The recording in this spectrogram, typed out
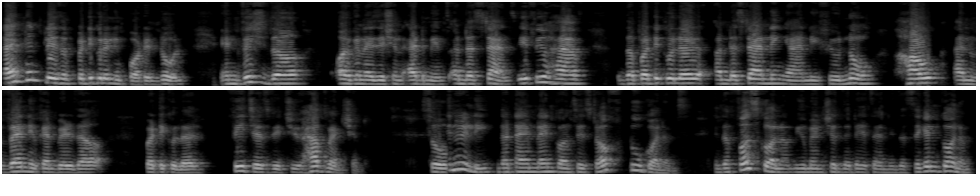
Timeline plays a particularly important role in which the organization admins understands if you have the particular understanding and if you know how and when you can build the particular features which you have mentioned. So generally the timeline consists of two columns. In the first column you mention the dates and in the second column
